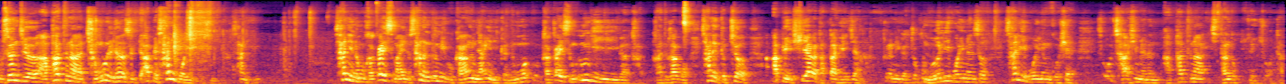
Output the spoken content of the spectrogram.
우선 저 아파트나 창문을 열었을 때 앞에 산이 보이면 좋습니다. 산이. 산이 너무 가까이 있으면 아니죠. 산은 음이고 강은 양이니까 너무 가까이 있으면 음기가 가- 가 득하고 산에 덮쳐 앞에 시야가 답답해지잖아. 그러니까 조금 멀리 보이면서 산이 보이는 곳에 사시면은 아파트나 단독주택이 좋다.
